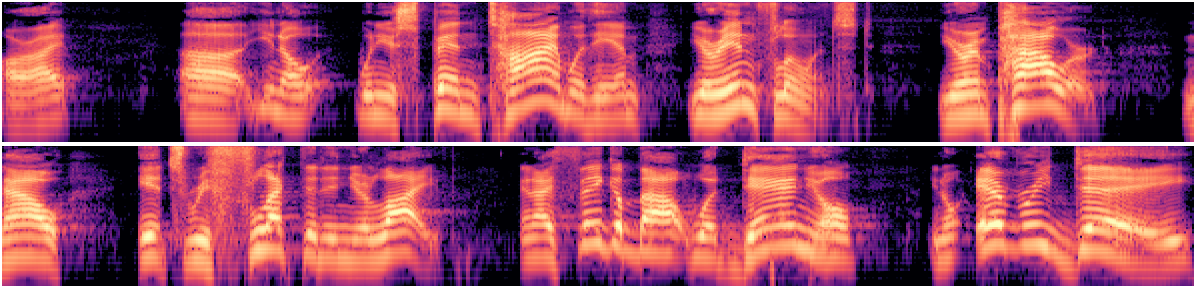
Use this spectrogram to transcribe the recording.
All right? uh, you know, when you spend time with Him, you're influenced, you're empowered. Now it's reflected in your life. And I think about what Daniel, you know, every day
